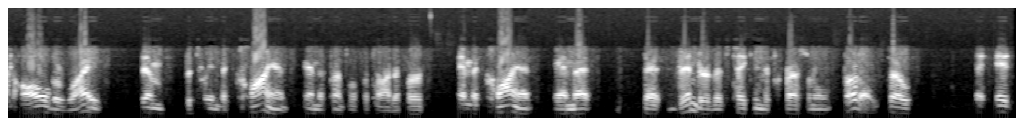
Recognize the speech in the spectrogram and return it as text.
and all the rights them between the client and the principal photographer, and the client and that that vendor that's taking the professional photos. So, it, it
